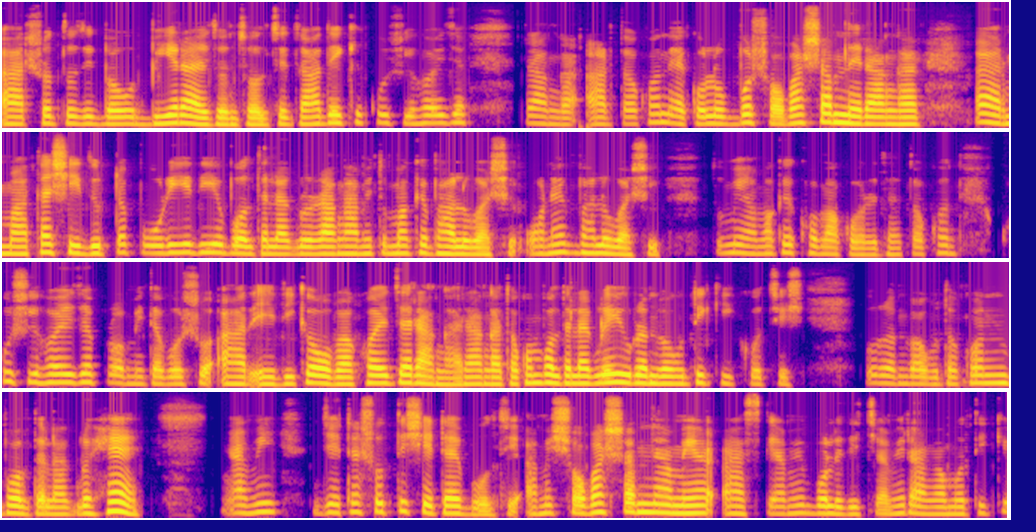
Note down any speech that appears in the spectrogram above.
আর সত্যজিৎ বাবুর বিয়ের আয়োজন চলছে। যা দেখে খুশি হয়ে যায় রাঙা। আর তখন একলব্য সবার সামনে রাঙার আর মাথায় সিঁদুরটা পরিয়ে দিয়ে বলতে লাগল, "রাঙা আমি তোমাকে ভালোবাসি, অনেক ভালোবাসি। তুমি আমাকে ক্ষমা করে দাও।" তখন খুশি হয়ে যায় প্রমিতা বসু আর এদিকে অবাক হয়ে যায় রাঙা। রাঙা তখন বলতে লাগল, "এই উড়ানবাবু তুই কী করছিস?" উড়ানবাবু তখন বলতে লাগল, "হ্যাঁ, আমি যেটা সত্যি সেটাই বলছি। আমি সবার সামনে আমি আজকে আমি বলে দিচ্ছি আমি রাঙামতিকে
